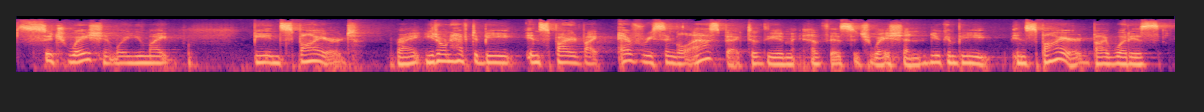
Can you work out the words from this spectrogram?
situation where you might be inspired, right? You don't have to be inspired by every single aspect of the of the situation. You can be inspired by what is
